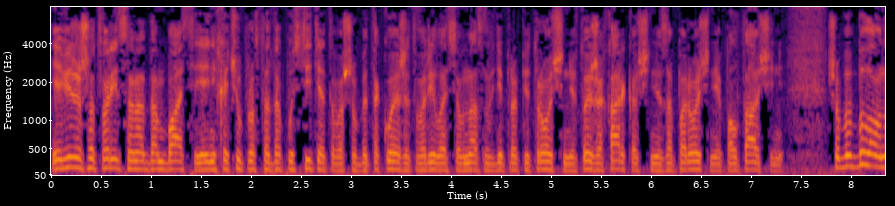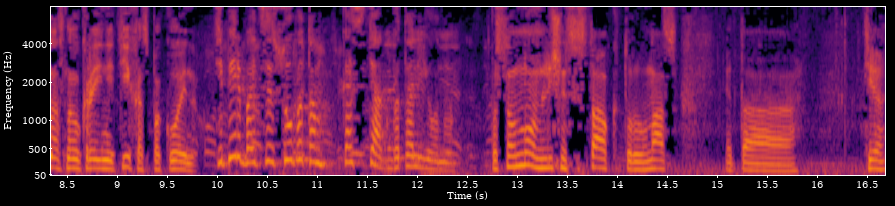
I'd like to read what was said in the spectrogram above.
Я вижу, что творится на Донбассе. Я не хочу просто допустить этого, чтобы такое же творилось у нас в Днепропетровщине, в той же Харьковщине, Запорожье, Полтавщине. Чтобы было у нас на Украине тихо, спокойно. Теперь бойцы с опытом – костяк батальона. В основном личный состав, который у нас, это те,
